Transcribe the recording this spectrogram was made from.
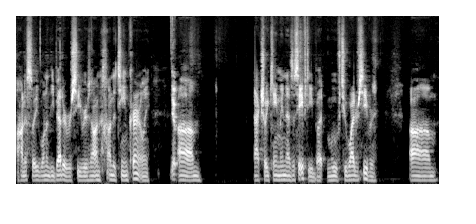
honestly, one of the better receivers on on the team currently. Yep. Um, actually came in as a safety, but moved to wide receiver. Um,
